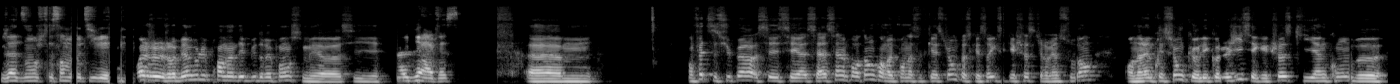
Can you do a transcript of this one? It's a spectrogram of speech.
Jadon, je te sens motivé. Moi, j'aurais bien voulu prendre un début de réponse, mais si. Vas-y, Araclès. Euh, en fait, c'est super, c'est assez important qu'on réponde à cette question parce que c'est vrai que c'est quelque chose qui revient souvent. On a l'impression que l'écologie, c'est quelque chose qui incombe euh,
